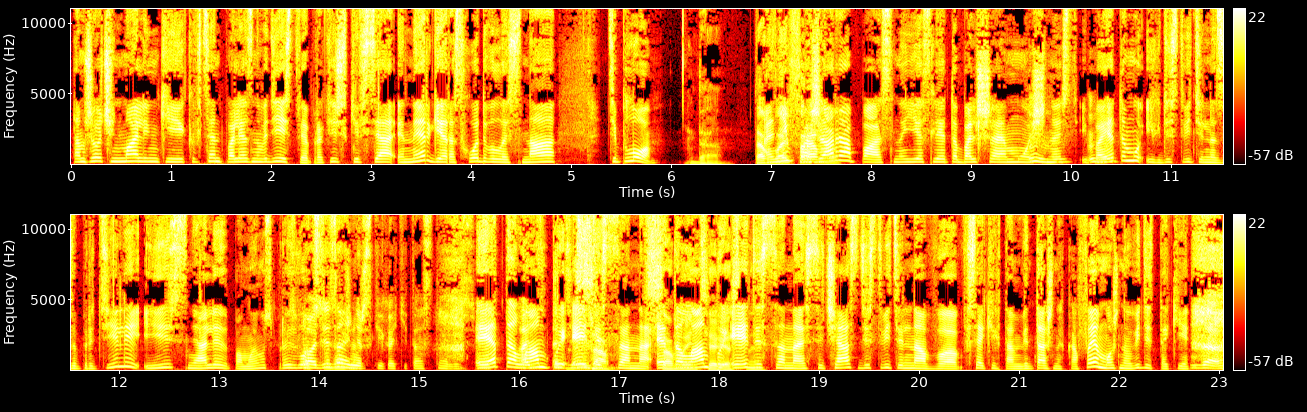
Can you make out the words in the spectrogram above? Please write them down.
там же очень маленький коэффициент полезного действия, практически вся энергия расходовалась на тепло. Да. Там Они вольфрам- пожароопасны, если это большая мощность, и мгм. поэтому их действительно запретили и сняли, по-моему, с Ну, а производства. даже. дизайнерские какие-то остались. Это Вот. лампы Один- Эдисона. Сам- это лампы интересное. Эдисона. Сейчас действительно в всяких там винтажных кафе можно увидеть такие. Да,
